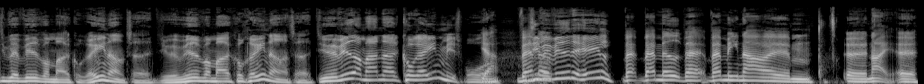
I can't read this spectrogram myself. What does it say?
De vil vide, hvor meget kokain han har taget. De vil vide, hvor meget kokain han har taget. De vil vide, om han er kokainmisbruger. Ja. Hvad De med- vil vide det hele. hvad, hvad med, hvad, hvad mener, øhm, øh, nej, øh,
